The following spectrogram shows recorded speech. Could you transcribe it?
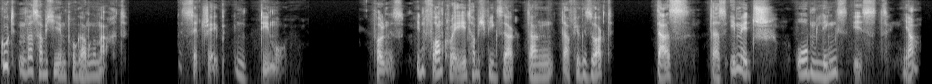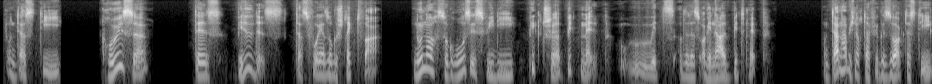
Gut, was habe ich hier im Programm gemacht? SetShape in Demo. Folgendes. In FormCreate habe ich, wie gesagt, dann dafür gesorgt, dass das Image oben links ist. Ja? und dass die Größe des Bildes, das vorher so gestreckt war, nur noch so groß ist wie die Picture Bitmap Width, also das Original Bitmap. Und dann habe ich noch dafür gesorgt, dass die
